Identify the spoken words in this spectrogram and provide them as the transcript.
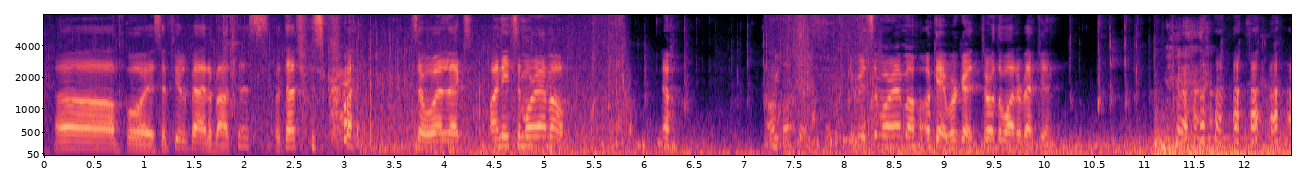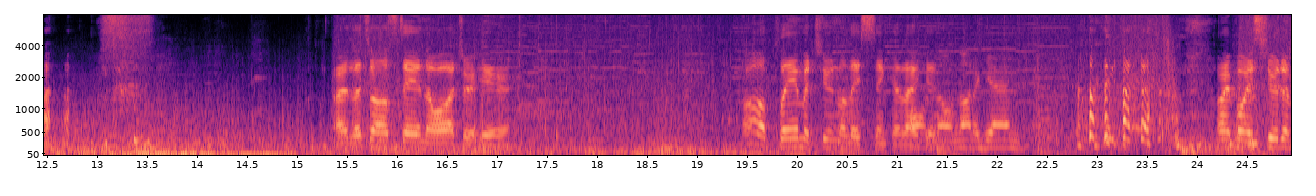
oh, boys, I feel bad about this, but that was quite. So well, Lex. I need some more ammo. No, Oh, okay. give me some more ammo. Okay, we're good. Throw the water back in. all right, let's all stay in the water here. Oh, play him a tune while they sink. I like oh, it. no, not again. All right, boys, shoot him.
